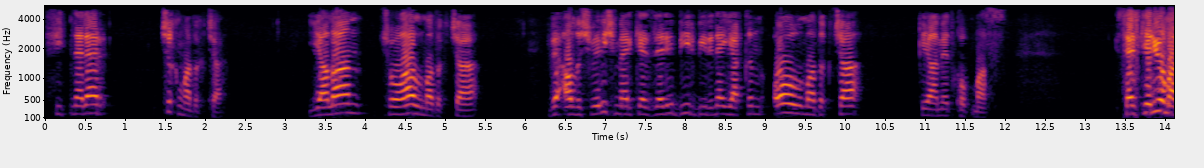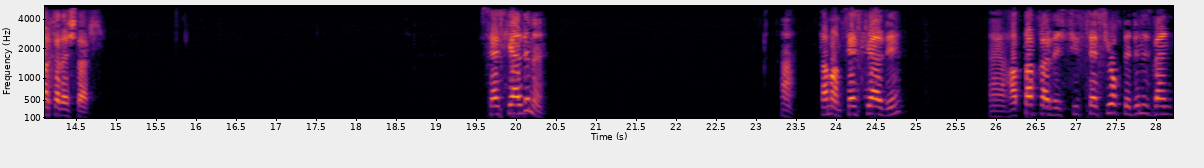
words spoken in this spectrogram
fitneler çıkmadıkça yalan çoğalmadıkça ve alışveriş merkezleri birbirine yakın olmadıkça kıyamet kopmaz. Ses geliyor mu arkadaşlar? Ses geldi mi? Ha, tamam ses geldi. E, Hattab kardeş siz ses yok dediniz ben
